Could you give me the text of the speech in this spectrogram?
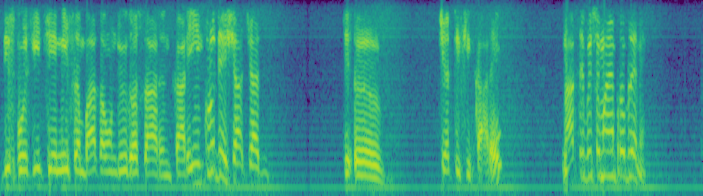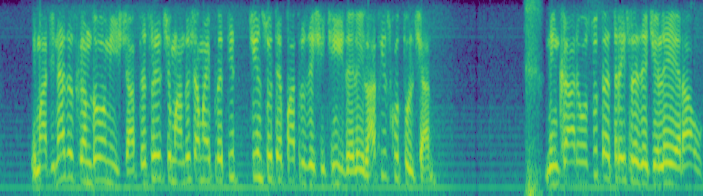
dispoziție emisă în baza unui dosar în care include și acea uh, certificare, n-ar trebui să mai am probleme. Imaginează că în 2017 m-am dus și am mai plătit 545 de lei la fiscul Tulcean, din care 113 lei erau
